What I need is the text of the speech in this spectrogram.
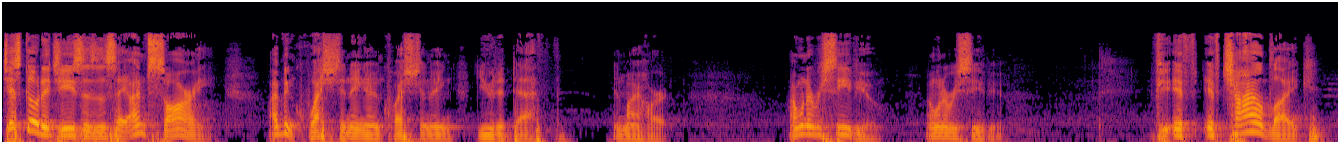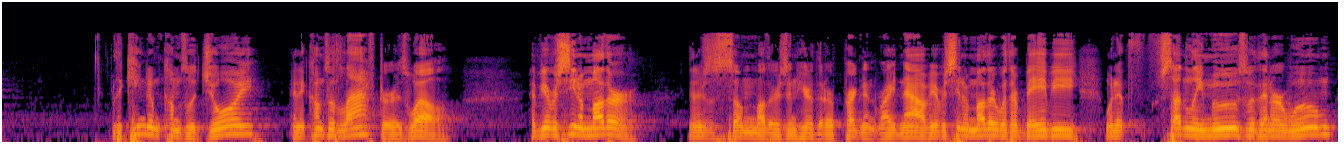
Just go to Jesus and say, I'm sorry. I've been questioning and questioning you to death in my heart. I want to receive you. I want to receive you. If, you, if, if childlike, the kingdom comes with joy and it comes with laughter as well. Have you ever seen a mother? There's some mothers in here that are pregnant right now. Have you ever seen a mother with her baby when it suddenly moves within her womb?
